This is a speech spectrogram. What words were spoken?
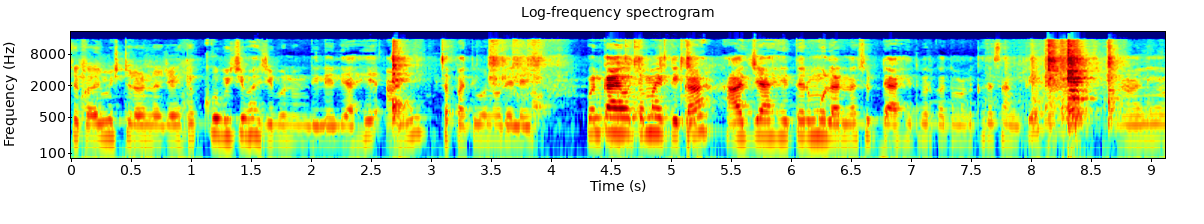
सकाळी मिस्टरांना जे आहे ते कोबीची भाजी बनवून दिलेली आहे आणि चपाती बनवलेली आहे. पण काय होतं माहिती का? आज जे आहे तर मुलांना सुट्ट्या आहेत बरं का तुम्हाला खरं सांगते. आणि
